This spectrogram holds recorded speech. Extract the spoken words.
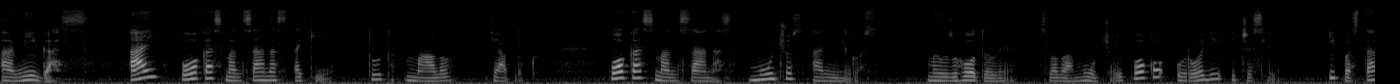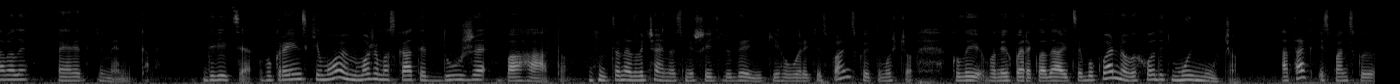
amigas. Hay pocas manzanas aquí. Тут мало яблук. Pocas manzanas, muchos amigos. Ми узгодили слова mucho і poco у роді і числі і поставили перед іменниками. Дивіться, в українській мові ми можемо сказати дуже багато. Це надзвичайно смішить людей, які говорять іспанською, тому що коли вони перекладають це буквально, виходить mucho. А так іспанською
